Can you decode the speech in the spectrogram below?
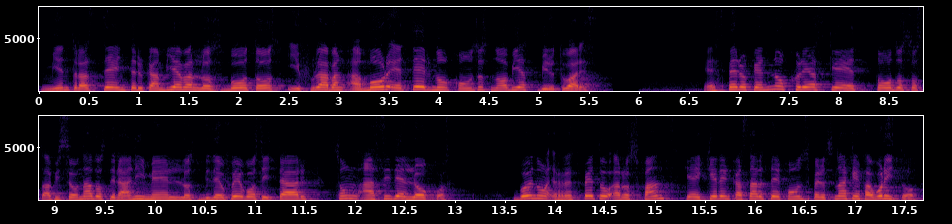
mientras se intercambiaban los votos y flaban amor eterno con sus novias virtuales. Espero que no creas que todos los aficionados del anime, los videojuegos y tal son así de locos. Bueno, respeto a los fans que quieren casarse con su personaje favorito,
